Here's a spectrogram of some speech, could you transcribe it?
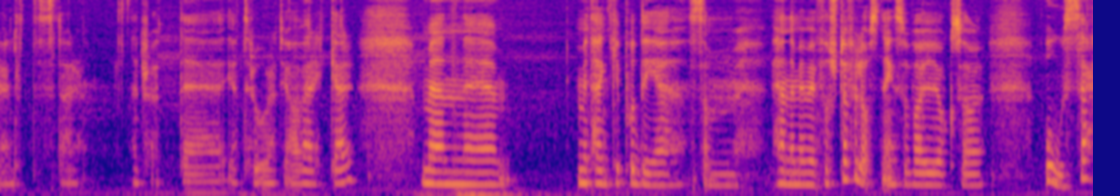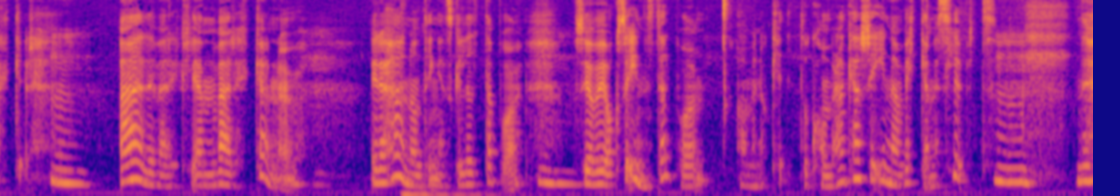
jag lite sådär. Jag tror att, eh, jag, tror att jag verkar. Men eh, med tanke på det som hände med min första förlossning så var jag ju också osäker. Mm. Är det verkligen verkar nu? Är det här någonting jag ska lita på? Mm. Så jag var ju också inställd på, ja men okej, då kommer han kanske innan veckan är slut. Mm. Nu,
